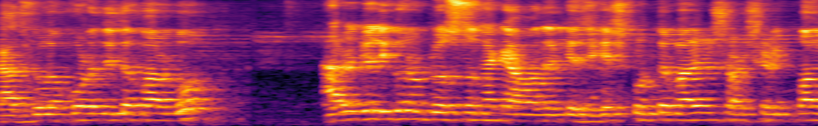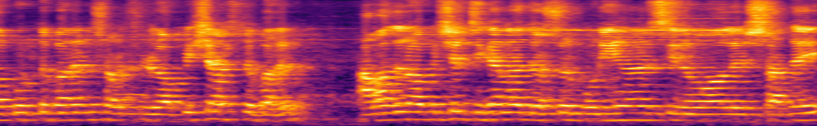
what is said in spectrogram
কাজগুলো করে দিতে পারব। আরও যদি কোনো প্রশ্ন থাকে, আমাদেরকে জিজ্ঞেস করতে পারেন, সরাসরি কল করতে পারেন, সরাসরি অফিসে আসতে পারেন। আমাদের অফিসের ঠিকানা যশোর মনিহার সিনেমা হলের সাথেই।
